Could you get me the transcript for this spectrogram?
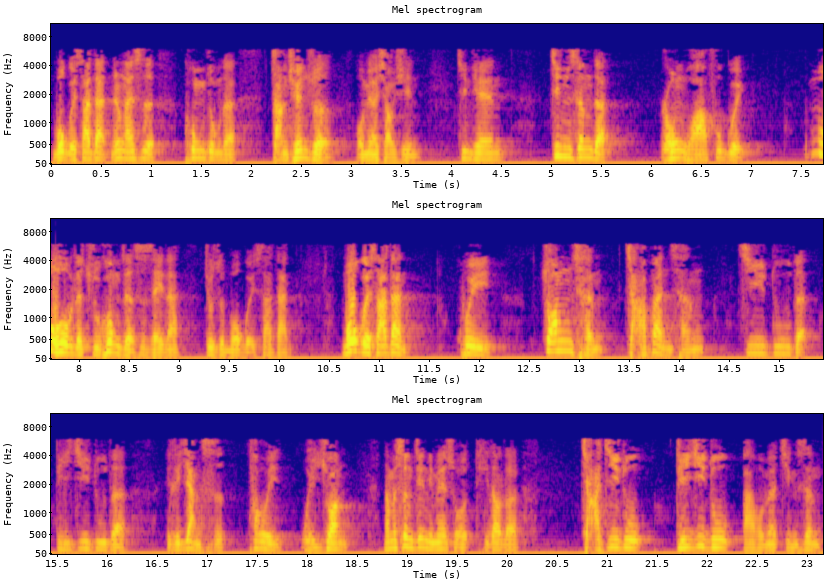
魔鬼撒旦仍然是空中的掌权者，我们要小心。今天。今生的荣华富贵，幕后的主控者是谁呢？就是魔鬼撒旦。魔鬼撒旦会装成、假扮成基督的敌基督的一个样式，他会伪装。那么圣经里面所提到的假基督、敌基督啊，我们要谨慎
